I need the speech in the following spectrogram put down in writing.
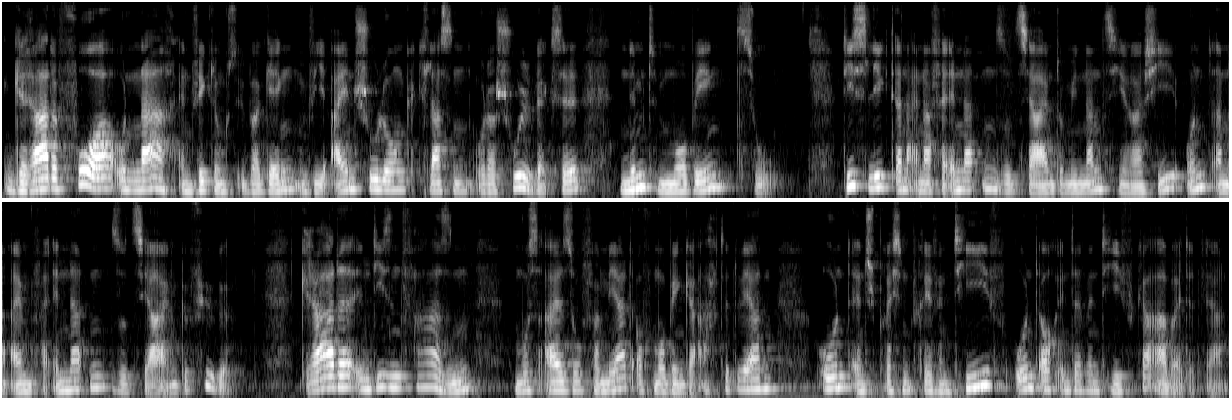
Gerade vor und nach Entwicklungsübergängen wie Einschulung, Klassen- oder Schulwechsel nimmt Mobbing zu. Dies liegt an einer veränderten sozialen Dominanzhierarchie und an einem veränderten sozialen Gefüge. Gerade in diesen Phasen muss also vermehrt auf Mobbing geachtet werden und entsprechend präventiv und auch interventiv gearbeitet werden.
